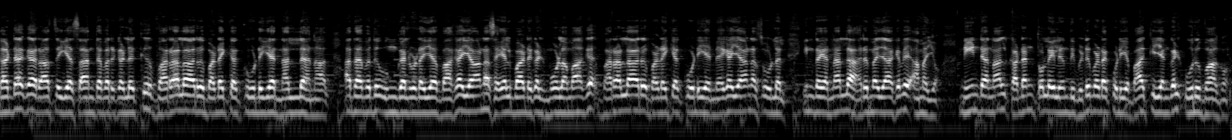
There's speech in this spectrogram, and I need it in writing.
கடக ராசியை சார்ந்தவர்களுக்கு வரலாறு படைக்கக்கூடிய நல்ல நாள். அதாவது உங்களுடைய வகையான செயல்பாடுகள் மூலமாக வரலாறு படைக்கக்கூடிய மிகையான சூழல் இன்றைய நல்ல அருமையாகவே அமையும். நீண்ட நாள் கடன் தொல்லையிலிருந்து விடுபடக்கூடிய பாக்கியங்கள் உருவாகும்.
